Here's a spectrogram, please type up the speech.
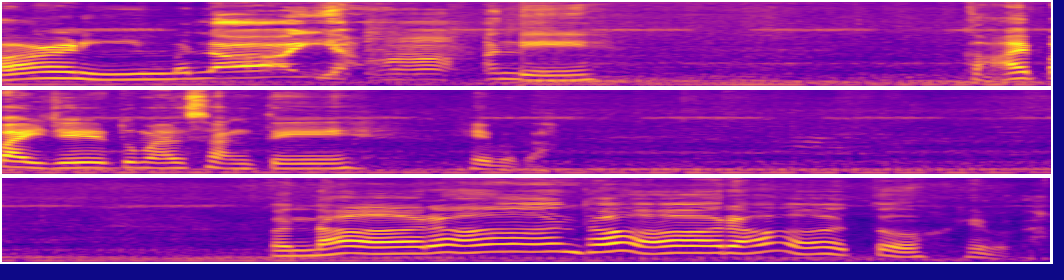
आणि मला या आणि काय पाहिजे तुम्हाला सांगते. हे बघा. अंधारा अंधारात. हे बघा.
